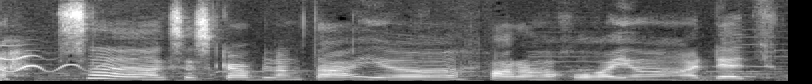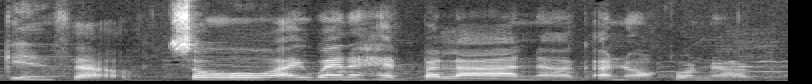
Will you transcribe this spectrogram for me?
so, nagsascrub lang tayo para makuha yung mga dead skin cell. So, I went ahead pala, nag, ano ako, nag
